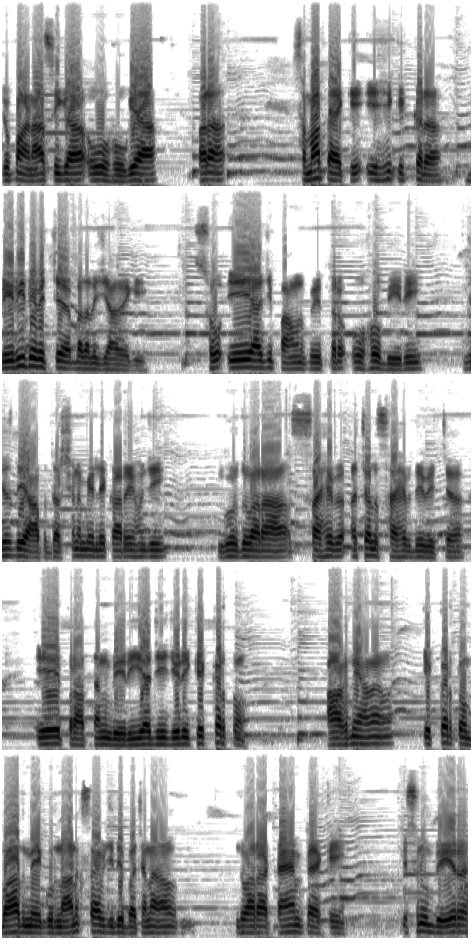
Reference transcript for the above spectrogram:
ਜੋ ਭਾਣਾ ਸੀਗਾ ਉਹ ਹੋ ਗਿਆ, ਪਰ ਸਮਾਂ ਪੈ ਕੇ ਇਹ ਕਿੱਕਰ ਬੇਰੀ ਦੇ ਵਿੱਚ ਬਦਲ ਜਾਵੇਗੀ। ਸੋ ਇਹ ਆ ਜੀ ਪਾਵਨ ਪਵਿੱਤਰ ਉਹ ਬੀਰੀ ਜਿਸ ਦੇ ਆਪ ਦਰਸ਼ਨ ਮੇਲੇ ਕਰ ਰਹੇ ਹੋ ਜੀ। ਗੁਰਦੁਆਰਾ ਸਾਹਿਬ, ਅਚਲ ਸਾਹਿਬ ਦੇ ਵਿੱਚ ਇਹ ਪ੍ਰਾਤਨ ਬੇਰੀ ਆ ਜੀ, ਜਿਹੜੀ ਕਿੱਕਰ ਤੋਂ ਆਖਦੇ ਹਨ ਕਿੱਕਰ ਤੋਂ ਬਾਅਦ ਮੇ ਗੁਰੂ ਨਾਨਕ ਸਾਹਿਬ ਜੀ ਦੇ ਬਚਨਾਂ ਦੁਆਰਾ ਟਾਈਮ ਪੈ ਕੇ ਇਸ ਨੂੰ ਬੇਰ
